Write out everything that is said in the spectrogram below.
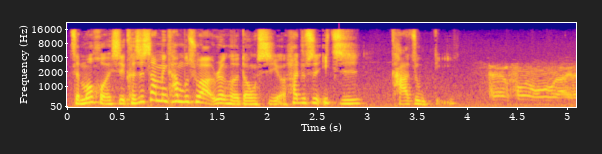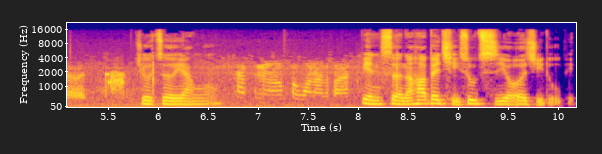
怎么回事？可是上面看不出来有任何东西哦，它就是一支卡祖笛。就这样哦，变色，然后被起诉持有二级毒品。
